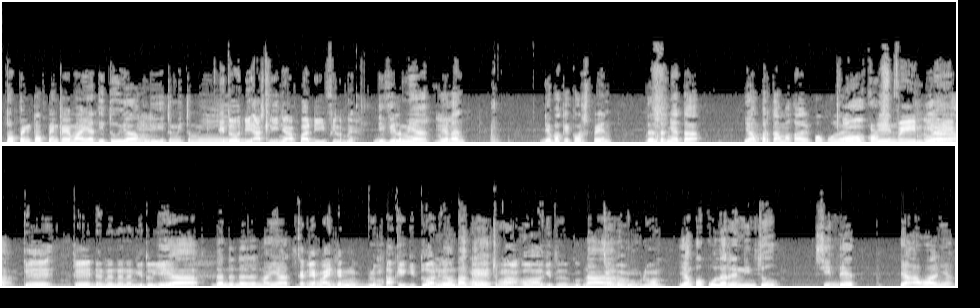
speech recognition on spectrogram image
topeng-topeng kayak mayat itu yang Hmm. dihitem-hitemin Itu di aslinya apa di filmnya? di filmnya ya Hmm. kan dia pakai corpse paint dan ternyata yang pertama kali populer Oh, corpse paint. Oh, iya. Kayak kayak dandan-dandan gitu. Iya. iya dan dan dan mayat Kan yang lain kan belum pakai gituan Belum kan pakai. cuma cuma oh, gitu gua Nah. doang. yang populer itu si Dead yang awalnya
